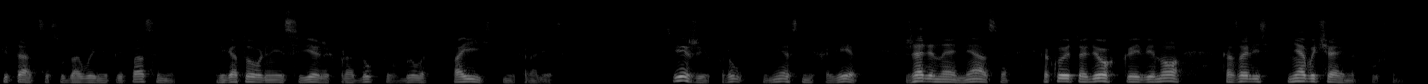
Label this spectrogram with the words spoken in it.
питаться судовыми припасами, приготовленные из свежих продуктов, было поистине королевским. Свежие фрукты, местный хлеб, жареное мясо, какое-то легкое вино казались необычайно вкусными.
